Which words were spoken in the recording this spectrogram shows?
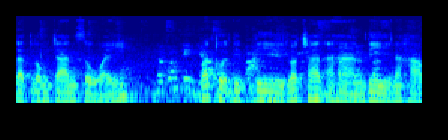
จัดลงจานสวย วัตถุดิบดี รสชาติอาหารดีนะครับ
